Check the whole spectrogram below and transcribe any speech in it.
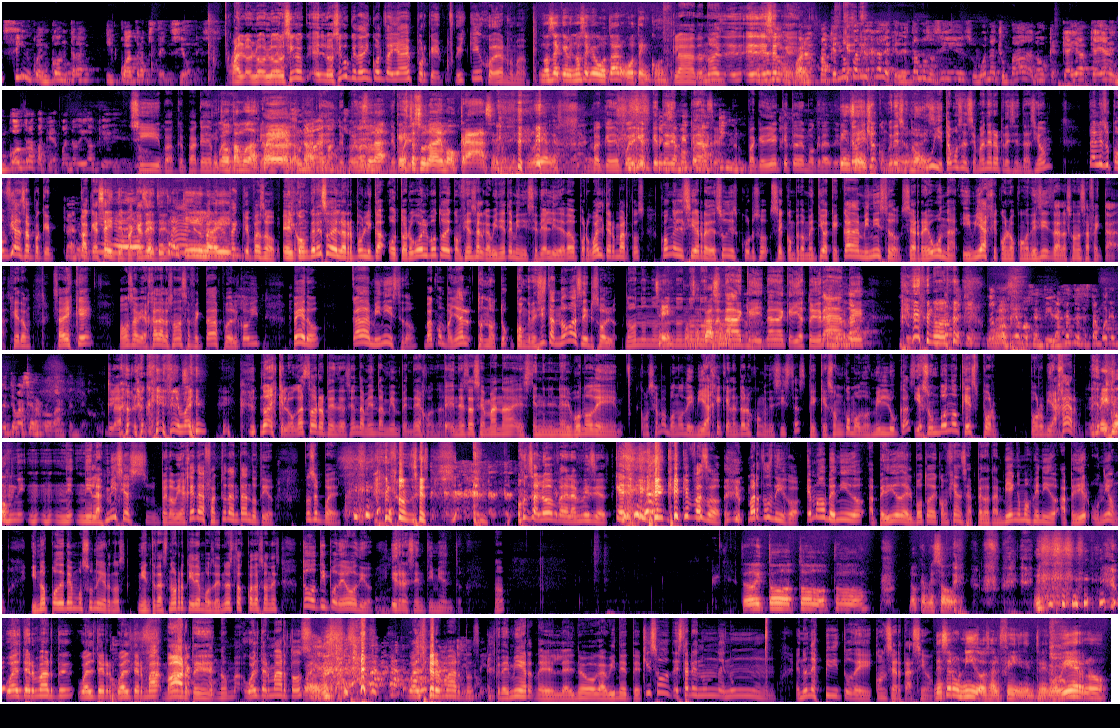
5 en contra y 4 abstenciones. Ah, lo- lo- lo- los, cinco, eh, los cinco que están en contra ya es porque... ¿y ¿Quién joder nomás? No sé qué, no sé qué votar, voten en contra. Claro, no es, es, es Entonces, el no, que... para, para que no ¿Qué? parezca de que le estamos así su buena chupada, ¿no? Que, que haya, que haya en contra para que después no digan que. no. Sí, para que, para que después... todos estamos de acuerdo, claro, que- que después Es es que esto es una democracia, man. No digan eso. Para que después digan que esto es democracia. Martín. Para que digan que esto es democracia. ¿Qué ha dicho el eso, Congreso? No, uy, estamos en semana de representación. Dale su confianza para que, Claro. para que aceite, para que aceite. Dale, tranquilo que esté- ¿Qué pasó? El Congreso de la República otorgó el voto de confianza al gabinete ministerial liderado por Walter Martos. Con el cierre de su discurso, se comprometió a que cada ministro se reúna y viaje con los congresistas a las zonas afectadas. Dijeron, ¿sabes qué? Vamos a viajar a las zonas afectadas por el COVID, pero cada ministro va a acompañar. No, tú, congresista, no vas a ir solo. No, no, no, Sí, no, no, por no, nada, que, nada que ya estoy La grande. No, aparte que no confiamos en ti. La gente se está muriendo y te va a hacer robar, pendejo. Claro, lo que se va- No, es que los gastos de representación también están bien pendejos. ¿no? En esta semana, es en el, en el bono de. ¿Cómo se llama? Bono de viaje que le han dado los congresistas, eh, que son como dos mil lucas. Y es un bono que es por, por viajar. Ni, ni- ni las misias, pero viajeras facturan tanto, tío. No se puede. Entonces, un saludo para las misias. ¿Qué, qué, qué pasó? Martos dijo, hemos venido a pedido del voto de confianza, pero también hemos venido a pedir unión, y no podremos unirnos mientras no retiremos de nuestros corazones todo tipo de odio y resentimiento. ¿no? Te doy todo, todo, todo lo que me sobre. Walter Martes, Walter, Walter Ma- no, Walter Martos, Walter Martos, premier del, del nuevo gabinete, quiso estar en un, en un, en un espíritu de concertación. De ser unidos al fin, entre gobierno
